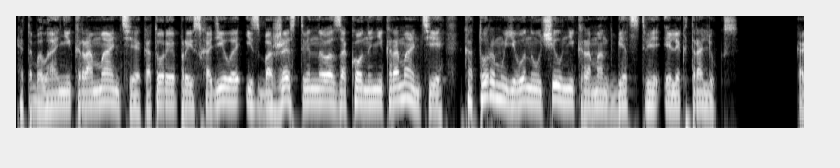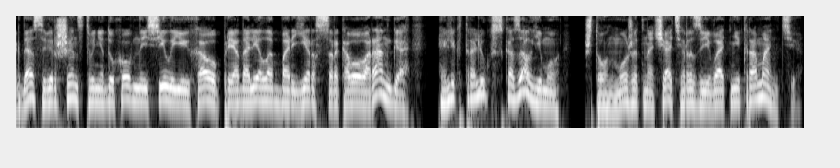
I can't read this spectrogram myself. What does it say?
Это была некромантия, которая происходила из божественного закона некромантии, которому его научил некромант бедствия Электролюкс. Когда совершенствование духовной силы Юйхао преодолело барьер сорокового ранга, Электролюкс сказал ему, что он может начать развивать некромантию.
